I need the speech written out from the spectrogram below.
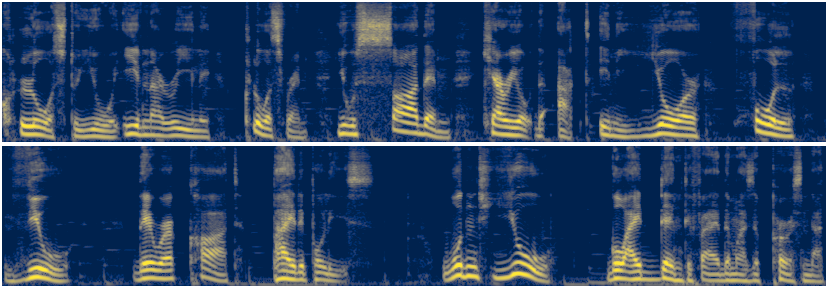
close to you, even a really close friend. You saw them carry out the act in your full view. They were caught by the police. Wouldn't you go identify them as the person that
